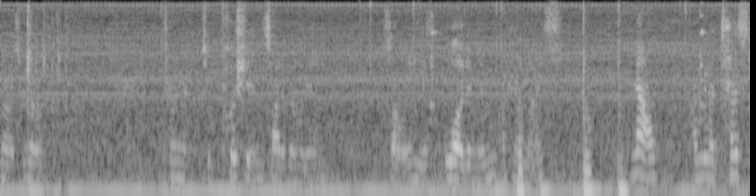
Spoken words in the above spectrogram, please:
no, so we gotta turn it to push it inside of him again. So that way he has blood in him. Okay, nice. Now, I'm going to test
